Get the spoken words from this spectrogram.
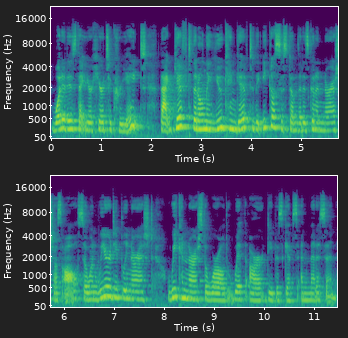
what it is that you're here to create? That gift that only you can give to the ecosystem that is going to nourish us all. So when we are deeply nourished we can nourish the world with our deepest gifts and medicine.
